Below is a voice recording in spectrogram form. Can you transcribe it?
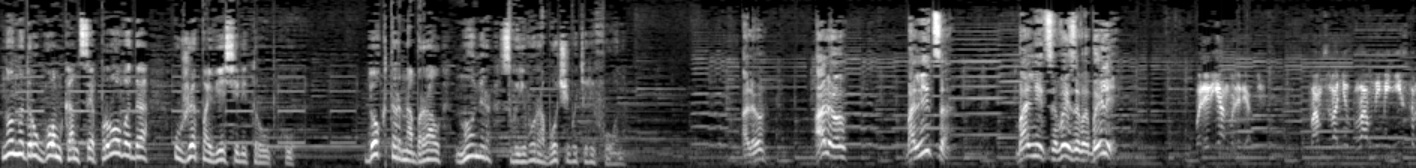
Но на другом конце провода уже повесили трубку. Доктор набрал номер своего рабочего телефона. Алло? Алло? Больница? Больница, вызовы были? Валерьян Валерьянович, вам звонил главный министр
